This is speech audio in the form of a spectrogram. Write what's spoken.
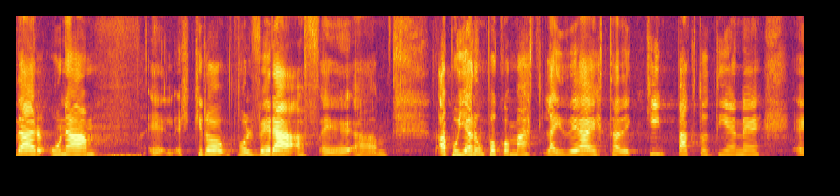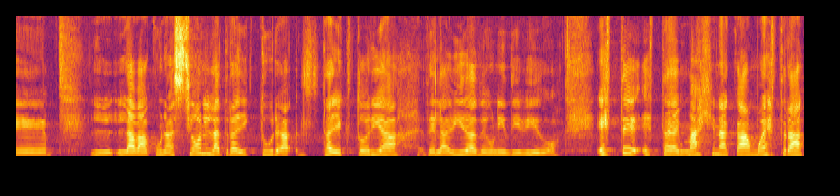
dar una eh, quiero volver eh, a, apoyar un poco más la idea esta de qué impacto tiene eh, la vacunación en la trayectoria, de la vida de un individuo. Este, esta imagen acá muestra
